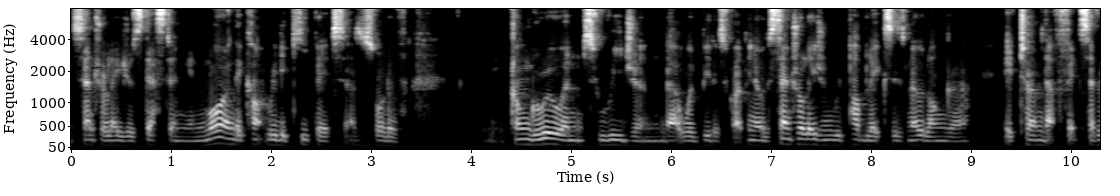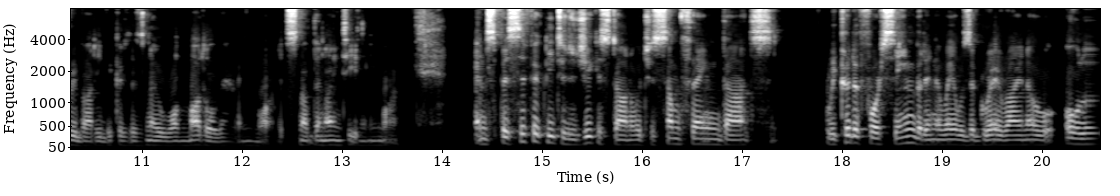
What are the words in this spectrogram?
Central Asia's destiny anymore, and they can't really keep it as a sort of congruent region that would be described. You know, the Central Asian republics is no longer a term that fits everybody because there's no one model there anymore. It's not the 90s anymore. And specifically to Tajikistan, which is something that we could have foreseen, but in a way was a grey rhino all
